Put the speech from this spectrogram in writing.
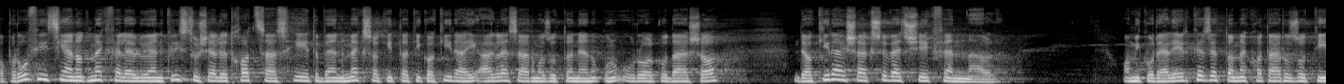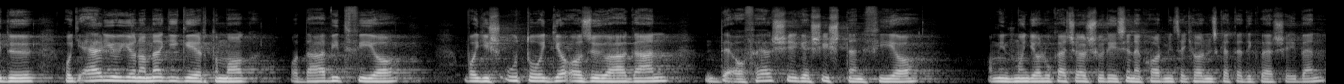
A proféciának megfelelően Krisztus előtt 607-ben megszakítatik a királyi ág leszármazottan uralkodása, de a királyság szövetség fennáll. Amikor elérkezett a meghatározott idő, hogy eljöjjön a megígért mag, a Dávid fia, vagyis utódja az ő ágán, de a felséges Isten fia, amint mondja a Lukács első részének 31-32. verseiben,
